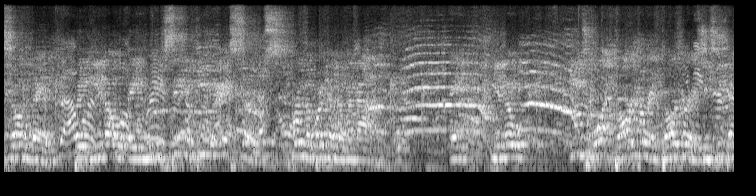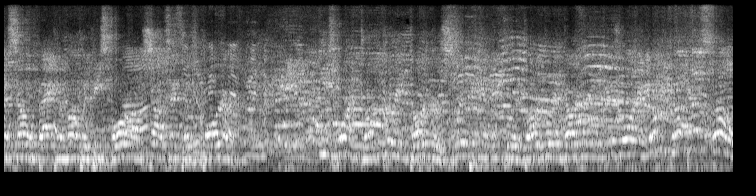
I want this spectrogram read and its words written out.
You there. But, you know, and we've seen a few excerpts from the Book of the Night. And, you know, each one darker and darker as you see Gaston backing him up with these forearm shots into the corner. Each one darker and darker, slipping him into a darker and darker individual. And here we go, Gaston.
